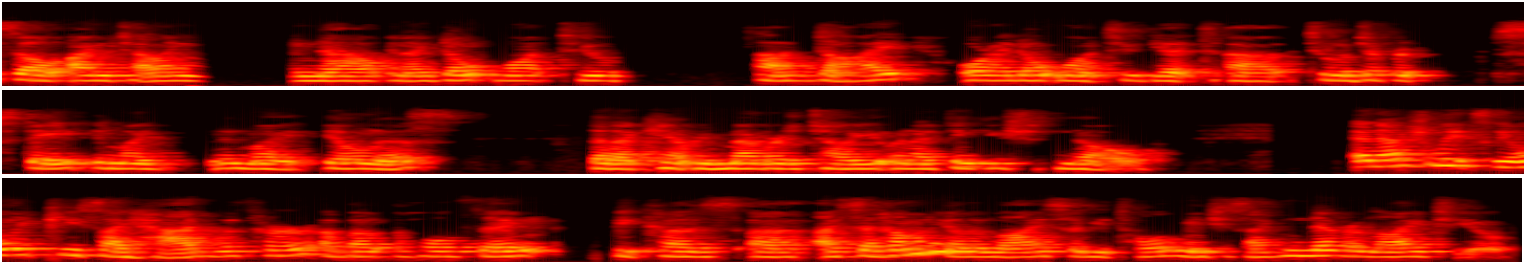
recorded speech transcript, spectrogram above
So I'm telling you now, and I don't want to uh, die or I don't want to get uh, to a different state in my in my illness that I can't remember to tell you, and I think you should know. And actually, it's the only piece I had with her about the whole thing because uh, I said, "How many other lies have you told me?" And she said, "I've never lied to you."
